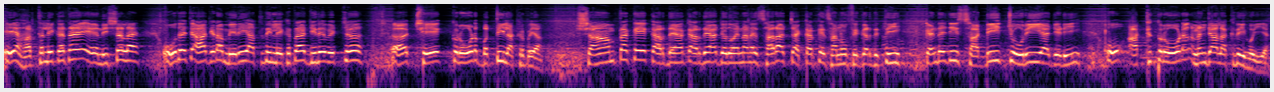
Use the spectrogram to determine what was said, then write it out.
ਇਹ ਹੱਥ ਲਿਖਤ ਹੈ ਇਹ ਇਨੀਸ਼ੀਅਲ ਹੈ। ਉਹਦੇ ਚ ਆ ਜਿਹੜਾ ਮੇਰੇ ਹੱਥ ਦੀ ਲਿਖਤ ਹੈ ਜਿਹਦੇ ਵਿੱਚ ਅ, 6 ਕਰੋੜ 32 ਲੱਖ ਰੁਪਇਆ। ਸ਼ਾਮ ਤੱਕ ਇਹ ਕਰਦਿਆਂ ਕਰਦਿਆਂ ਜਦੋਂ ਇਹਨਾਂ ਨੇ ਸਾਰਾ ਚੈੱਕ ਕਰਕੇ ਸਾਨੂੰ ਫਿਗਰ ਦਿੱਤੀ ਕਹਿੰਦੇ ਜੀ ਸਾਡੀ ਚੋਰੀ ਹੈ ਜਿਹੜੀ ਉਹ 8 ਕਰੋੜ 49 ਲੱਖ ਦੀ ਹੋਈ ਹੈ।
